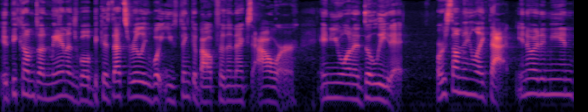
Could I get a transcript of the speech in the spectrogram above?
it becomes unmanageable because that's really what you think about for the next hour and you want to delete it or something like that. You know what I mean?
